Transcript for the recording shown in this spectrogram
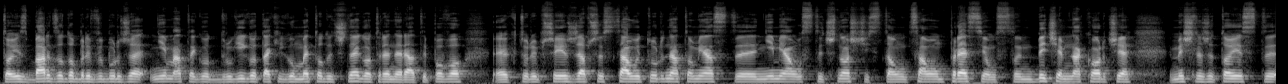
to jest bardzo dobry wybór, że nie ma tego drugiego takiego metodycznego trenera typowo, e, który przejeżdża przez cały tur, natomiast e, nie miał styczności z tą całą presją, z tym byciem na korcie. Myślę, że to jest e,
